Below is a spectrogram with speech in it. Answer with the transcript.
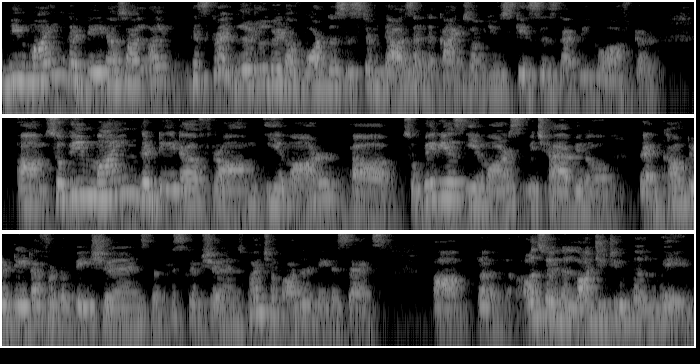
we mine the data. So I'll, I'll describe a little bit of what the system does and the kinds of use cases that we go after. Um, so we mine the data from EMR, uh, so various EMRs which have you know the encounter data for the patients, the prescriptions, bunch of other data sets, uh, also in a longitudinal way.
